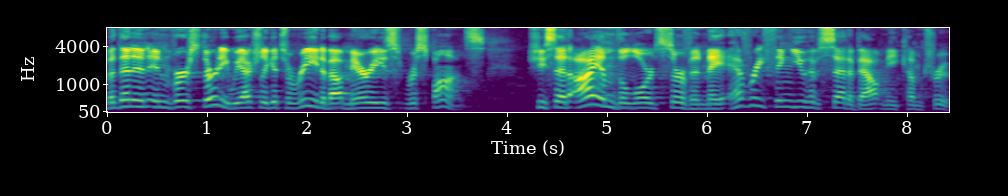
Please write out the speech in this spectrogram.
But then in, in verse 30, we actually get to read about Mary's response. She said, I am the Lord's servant. May everything you have said about me come true.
